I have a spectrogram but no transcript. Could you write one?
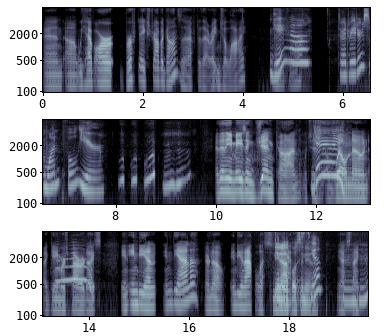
And uh, we have our birthday extravaganza after that, right in July. yeah. Thread Raiders, one full year. Whoop whoop whoop. Mm-hmm. And then the amazing Gen Con, which is Yay! a well-known uh, gamers paradise in Indiana, Indiana or no, Indianapolis. Indianapolis, Indiana. Yep. Yes, thank you. Mhm.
